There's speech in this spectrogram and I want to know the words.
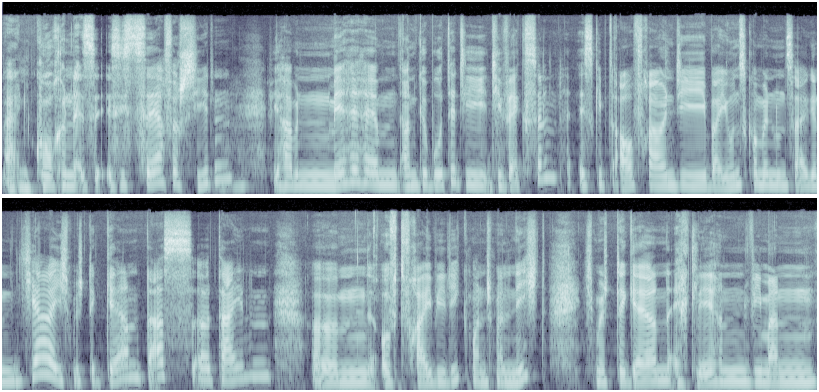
ein Kochen. Es, es, ist sehr verschieden. Mhm. Wir haben mehrere ähm, Angebote, die, die wechseln. Es gibt auch Frauen, die bei uns kommen und sagen, ja, ich möchte gern das äh, teilen. Ähm, oft freiwillig, manchmal nicht. Ich möchte gern erklären, wie man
